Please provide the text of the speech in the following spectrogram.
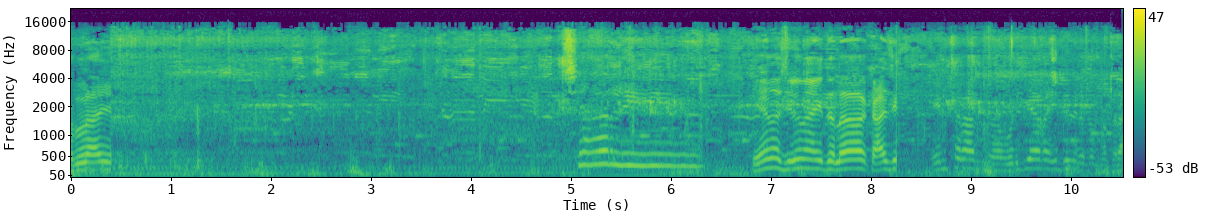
ಅಲ್ಲ ಏನೋ ಜೀವನ ಆಯ್ತಲ್ಲ ಕಾಳಜಿ ಏನ್ ಸರ ಹುಡುಗಿಯಾರ ಇದ್ದಿದ್ರೆ ನಮ್ಮ ಹತ್ರ?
